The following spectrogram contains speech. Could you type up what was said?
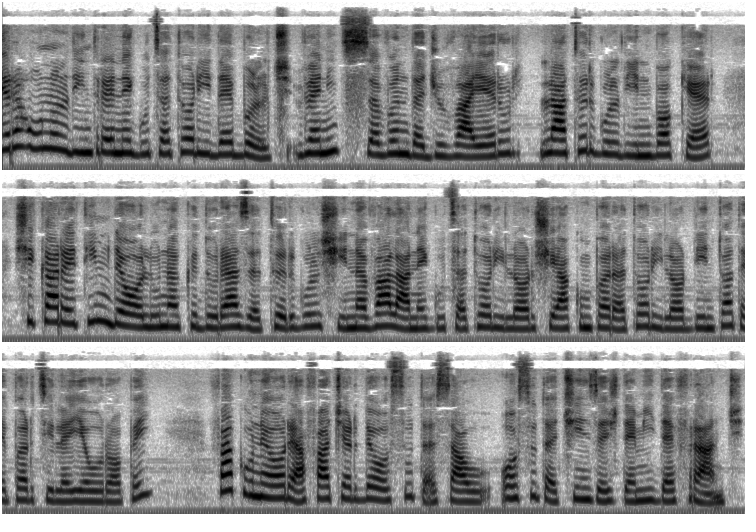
Era unul dintre neguțătorii de bâlci, veniți să vândă juvaieruri la târgul din Bocher și care timp de o lună cât durează târgul și năvala neguțătorilor și a cumpărătorilor din toate părțile Europei, fac uneori afaceri de 100 sau 150 de mii de franci.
